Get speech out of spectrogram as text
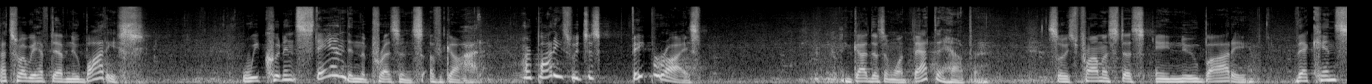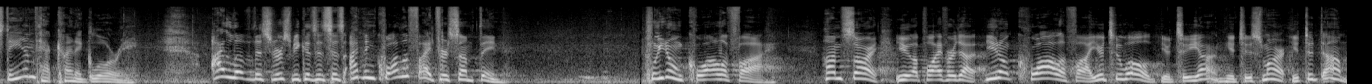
That's why we have to have new bodies. We couldn't stand in the presence of God. Our bodies would just vaporize. And God doesn't want that to happen. So He's promised us a new body that can stand that kind of glory. I love this verse because it says, I've been qualified for something. We don't qualify. I'm sorry, you apply for a job. You don't qualify. You're too old. You're too young. You're too smart. You're too dumb.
